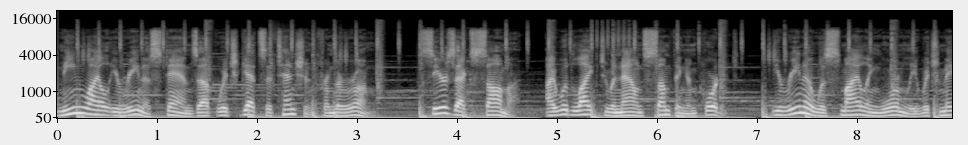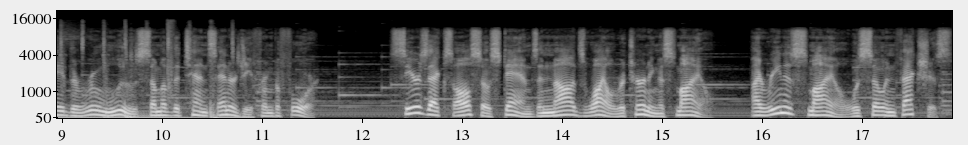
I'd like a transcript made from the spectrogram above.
Meanwhile Irina stands up which gets attention from the room. Sirzechs Sama, I would like to announce something important. Irina was smiling warmly which made the room lose some of the tense energy from before. Sirzechs also stands and nods while returning a smile. Irina's smile was so infectious,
